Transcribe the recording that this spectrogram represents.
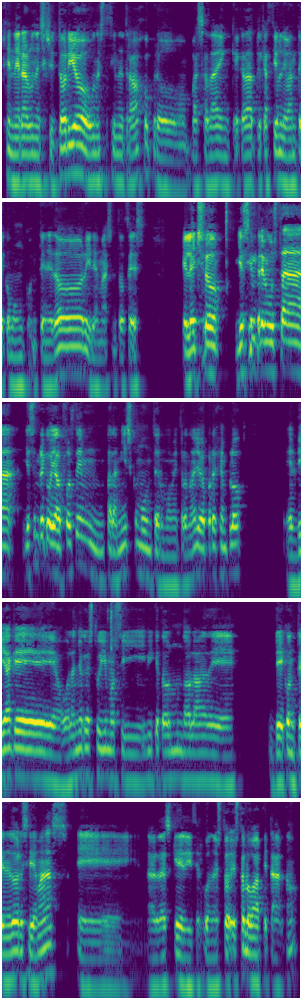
generar un escritorio o una estación de trabajo, pero basada en que cada aplicación levante como un contenedor y demás. Entonces, el hecho, yo siempre me gusta, yo siempre que voy al Fosten, para mí es como un termómetro, ¿no? Yo, por ejemplo, el día que, o el año que estuvimos y vi que todo el mundo hablaba de, de contenedores y demás, eh, la verdad es que dices, bueno, esto, esto lo va a petar, ¿no?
